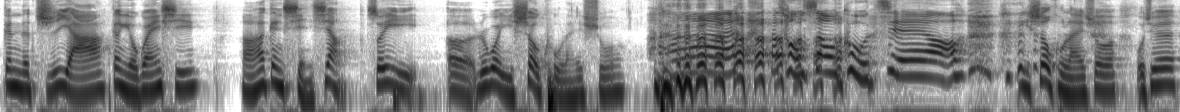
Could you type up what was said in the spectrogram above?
跟你的职涯更有关系啊，它更显象。所以呃，如果以受苦来说，他从受苦切哦。以受苦来说，我觉得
